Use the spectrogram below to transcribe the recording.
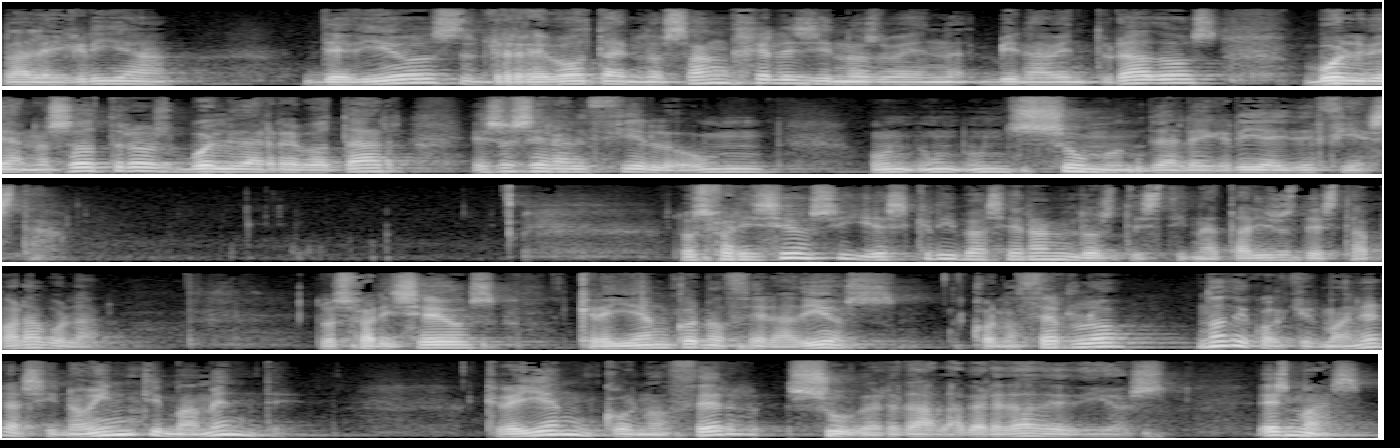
La alegría de Dios rebota en los ángeles y en los bienaventurados, vuelve a nosotros, vuelve a rebotar. Eso será el cielo, un, un, sumum de alegría y de fiesta. Los fariseos y escribas eran los destinatarios de esta parábola. Los fariseos creían conocer a Dios, conocerlo no de cualquier manera, sino íntimamente. Creían conocer su verdad, la verdad de Dios. Es más,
